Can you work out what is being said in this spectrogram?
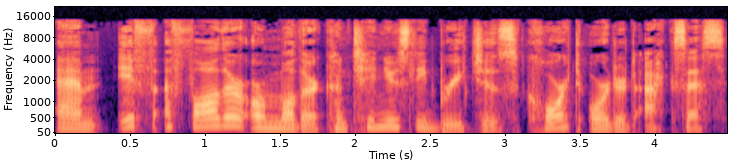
Um, if a father or mother continuously breaches court ordered access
